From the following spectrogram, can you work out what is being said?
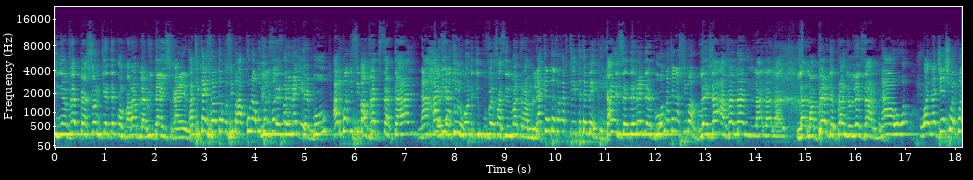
il n'y avait personne qui était comparable à lui dans Israël. Il se tenait debout avec sa taille, et c'est tout le monde qui pouvait facilement trembler. Quand il se tenait debout, les gens avaient même la, la, la, la, la peur de prendre leurs armes. Na wa- wa- wanajeshi walikuwa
